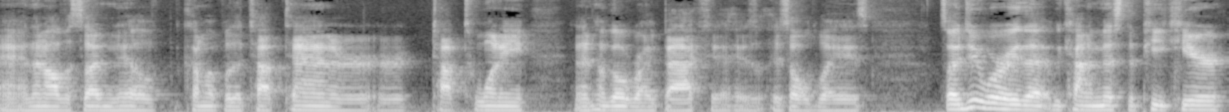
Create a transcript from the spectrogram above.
and then all of a sudden he'll come up with a top 10 or, or top 20, and then he'll go right back to his, his old ways. So I do worry that we kind of missed the peak here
